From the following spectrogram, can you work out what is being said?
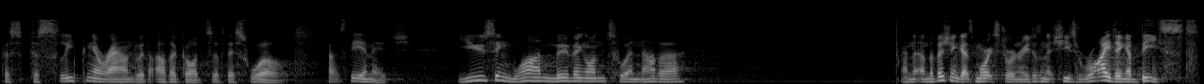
for, for sleeping around with other gods of this world. That's the image using one, moving on to another. And, and the vision gets more extraordinary, doesn't it? She's riding a beast.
